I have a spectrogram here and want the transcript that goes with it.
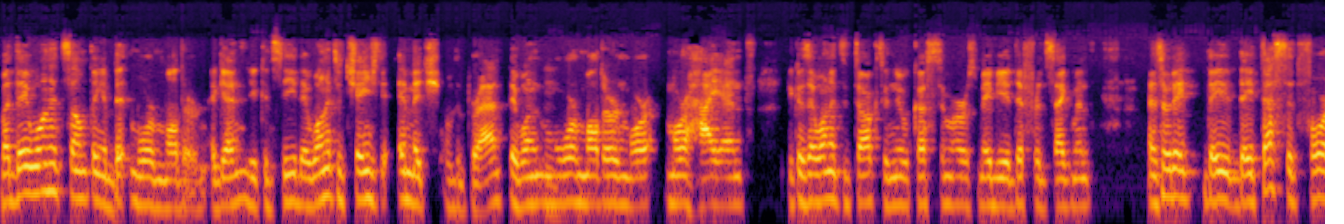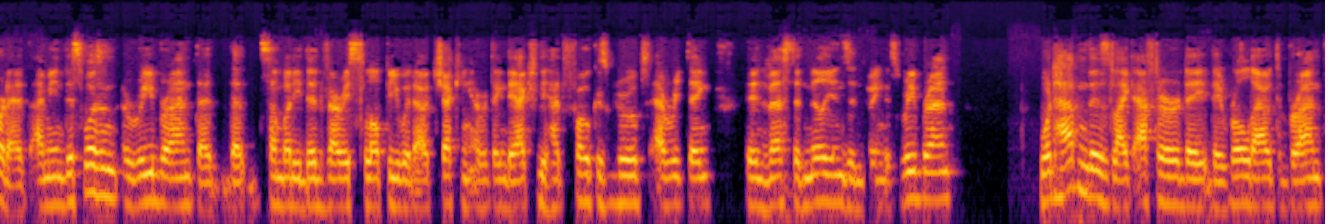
but they wanted something a bit more modern. Again, you can see they wanted to change the image of the brand. They wanted mm. more modern, more more high end, because they wanted to talk to new customers, maybe a different segment. And so they they they tested for that. I mean, this wasn't a rebrand that that somebody did very sloppy without checking everything. They actually had focus groups, everything. They invested millions in doing this rebrand. What happened is like after they, they rolled out the brand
